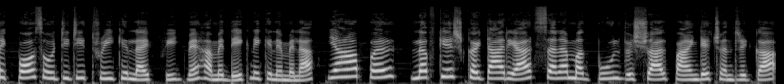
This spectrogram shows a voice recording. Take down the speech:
बिग बॉस ओ टी थ्री के लाइव फ़ीड में हमें देखने के लिए मिला। यहाँ पर लवकेश कटारिया, सना मकबूल, विशाल पांडे, चंद्रिका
